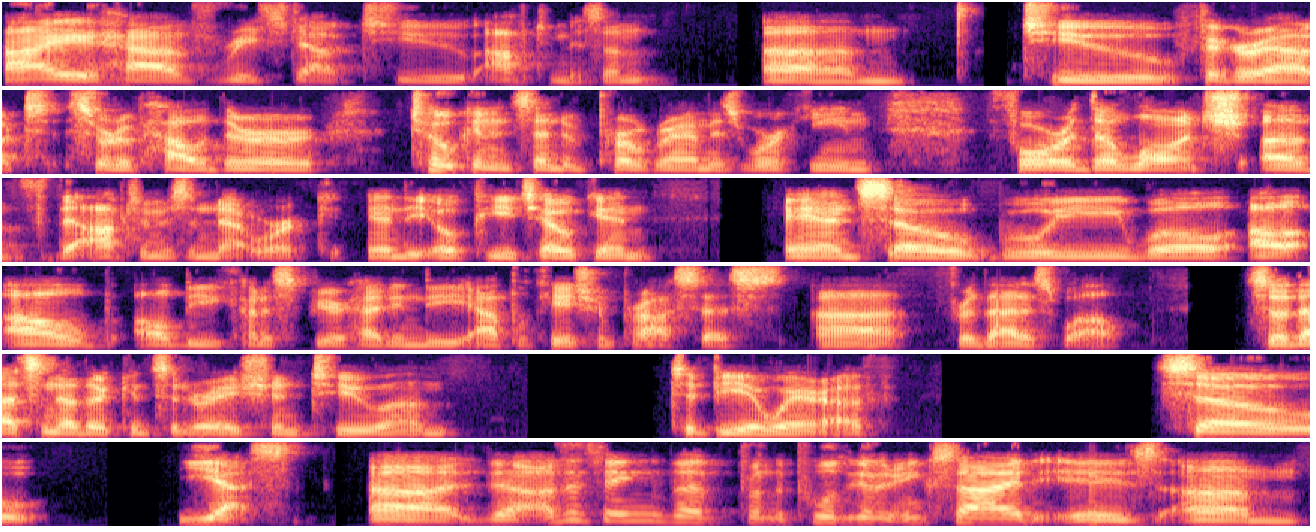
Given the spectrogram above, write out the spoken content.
I have reached out to Optimism um, to figure out sort of how their token incentive program is working for the launch of the Optimism Network and the OP token. And so we will, I'll, I'll, I'll be kind of spearheading the application process uh, for that as well. So that's another consideration to um, to be aware of. So yes, uh, the other thing the, from the PoolTogether Inc. side is um,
